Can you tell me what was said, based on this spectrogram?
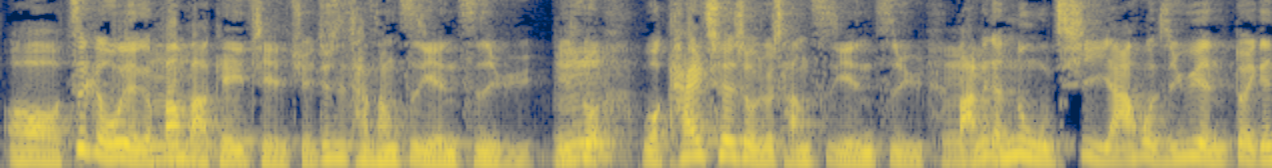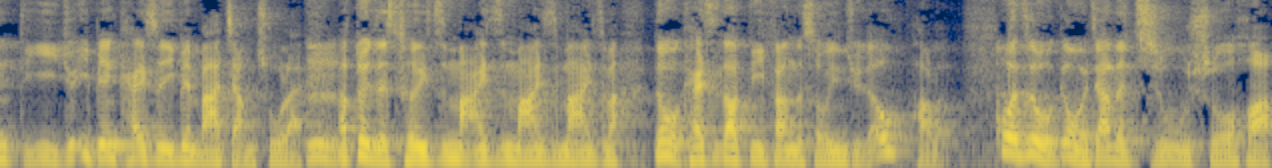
哦，这个我有一个方法可以解决，就是常常自言自语。比如说，我开车的时候我就常自言自语，把那个怒气呀，或者是怨怼跟敌意，就一边开车一边把它讲出来。嗯那对着车一直骂，一直骂，一直骂，一直骂。等我开车到地方的时候，已经觉得哦，好了。或者是我跟我家的植物说话，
